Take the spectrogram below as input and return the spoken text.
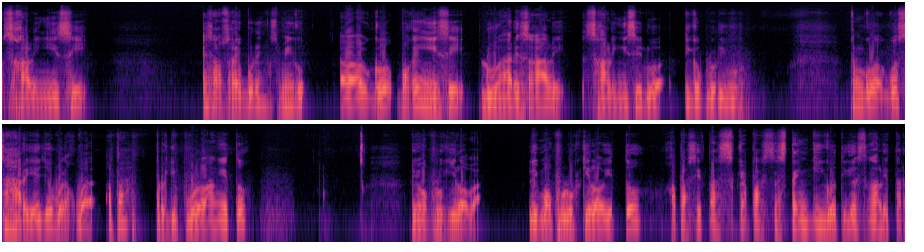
sekali ngisi eh seratus ribu deh seminggu. Eh gue pokoknya ngisi dua hari sekali, sekali ngisi dua tiga puluh ribu. Kan gue gue sehari aja bolak balik apa pergi pulang itu 50 kilo pak. 50 kilo itu kapasitas kapasitas tangki gue tiga setengah liter.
